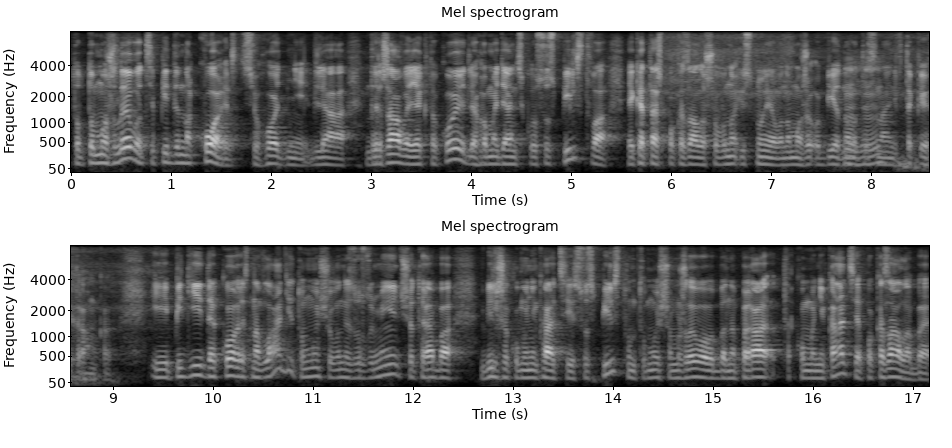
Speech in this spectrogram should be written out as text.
Тобто, можливо, це піде на користь сьогодні для держави як такої, для громадянського суспільства, яке теж показало, що воно існує, воно може об'єднуватися навіть в таких рамках. І підійде користь на владі, тому що вони зрозуміють, що треба більше комунікації з суспільством, тому що можливо би напера та комунікація показала би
